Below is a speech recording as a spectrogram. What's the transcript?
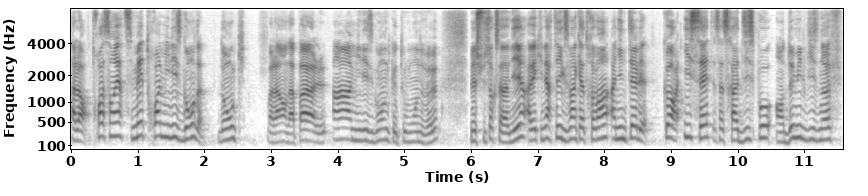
alors 300 Hz mais 3 millisecondes, donc voilà, on n'a pas le 1 milliseconde que tout le monde veut, mais je suis sûr que ça va venir. Avec une RTX 2080, un Intel Core i7, ça sera dispo en 2019.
